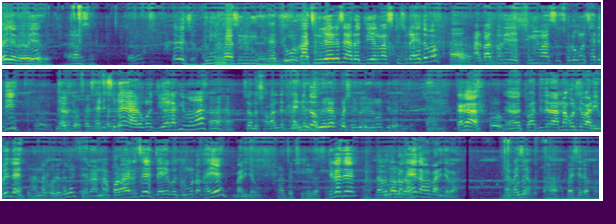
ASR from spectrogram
হয়ে যাবে হয়ে যাবে। আরামসে। দেখেছ? খাওয়া চিংড়ি হয়ে হ্যাঁ গেছে। হয়ে গেছে আর ওই মাছ কিছুটা খেয়ে দেবো। আর বাদ বাকি শিঙি মাছ ছোট করে ছাড়ি দিই। ছেড়ে দাও, ছেড়ে দাও, ছাড়ি ছেড়ে ছুড়ে আর ওখানে জিয়ে রাখি বাবা। হ্যাঁ হ্যাঁ। চলো সকালে খাইনি তো। ধুয়ে রাখব সেগুলো এর মধ্যে রাখি। কাকা তোমার দিদি রান্না করছে বাড়ি বুঝলে? রান্না করে ফেলেছে? রান্না করা হয়ে গেছে যাই হোক খাইয়ে বাড়ি যাব। আচ্ছা ঠিক আছে। ঠিক আছে? দুমোটো খাইয়ে তারপর বাড়ি যাবা। হ্যাঁ বাইসে রাখো।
